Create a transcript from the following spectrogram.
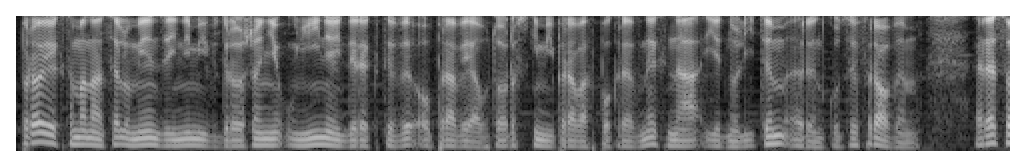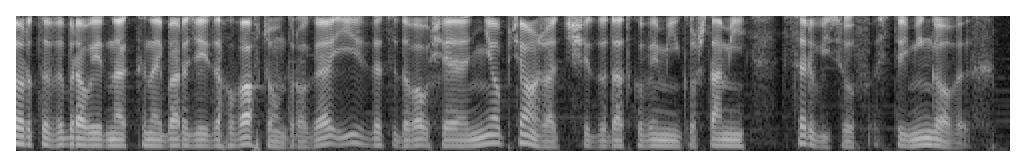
Projekt ma na celu m.in. wdrożenie unijnej dyrektywy o prawie autorskim i prawach pokrewnych na jednolitym rynku cyfrowym. Resort wybrał jednak najbardziej zachowawczą drogę i zdecydował się nie obciążać dodatkowymi kosztami serwisów streamingowych.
